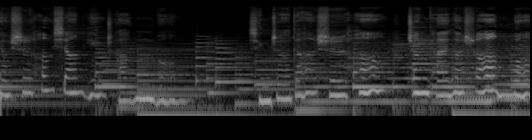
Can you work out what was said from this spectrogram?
有时候像一场梦，醒着的时候睁开了双眸，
